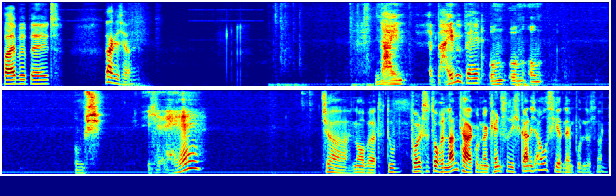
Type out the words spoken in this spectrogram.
Bible Belt. Sag ich ja. Nein, Bible Belt um, um, um, um, Sch- ich, hä? Tja, Norbert, du wolltest doch in den Landtag und dann kennst du dich gar nicht aus hier in deinem Bundesland.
